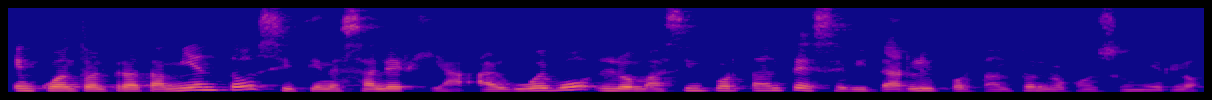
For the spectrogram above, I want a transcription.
En cuanto al tratamiento, si tienes alergia al huevo, lo más importante es evitarlo y por tanto no consumirlo.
